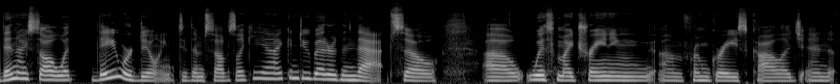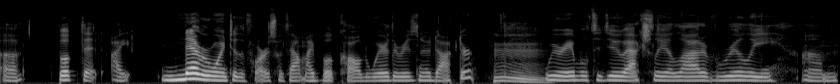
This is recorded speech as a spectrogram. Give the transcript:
Then I saw what they were doing to themselves, like, yeah, I can do better than that. So, uh, with my training um, from Grace College and a book that I never went to the forest without my book called Where There Is No Doctor, Hmm. we were able to do actually a lot of really, um,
